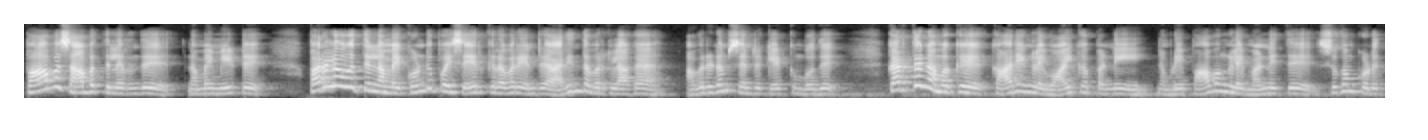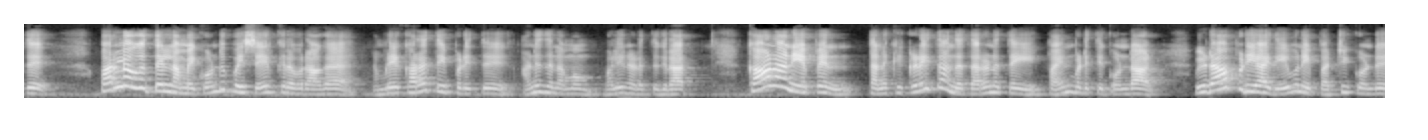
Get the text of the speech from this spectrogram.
பாவ சாபத்திலிருந்து நம்மை மீட்டு பரலோகத்தில் நம்மை கொண்டு போய் சேர்க்கிறவர் என்று அறிந்தவர்களாக அவரிடம் சென்று கேட்கும்போது கர்த்தர் நமக்கு காரியங்களை வாய்க்க பண்ணி நம்முடைய பாவங்களை மன்னித்து சுகம் கொடுத்து பரலோகத்தில் நம்மை கொண்டு போய் சேர்க்கிறவராக நம்முடைய கரத்தை பிடித்து அனுதினமும் வழி நடத்துகிறார். காணானிய பெண் தனக்கு கிடைத்த அந்த தருணத்தை பயன்படுத்தி கொண்டால் விடாப்பிடியாய் தேவனை பற்றி கொண்டு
